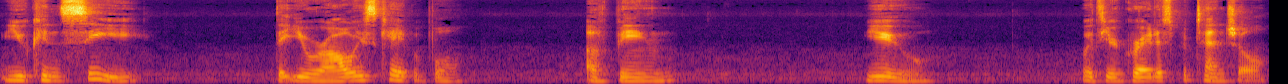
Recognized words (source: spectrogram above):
you can see that you are always capable of being you with your greatest potential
